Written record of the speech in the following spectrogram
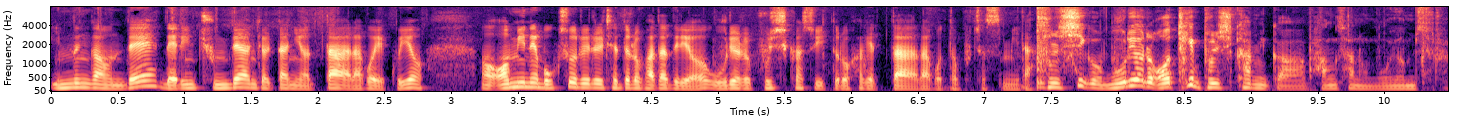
있는 가운데 내린 중대한 결단이었다라고 했고요. 어, 어민의 목소리를 제대로 받아들여 우려를 불식할 수 있도록 하겠다라고 덧붙였습니다. 불식, 우려를 어떻게 불식합니까? 방사능 오염수를.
